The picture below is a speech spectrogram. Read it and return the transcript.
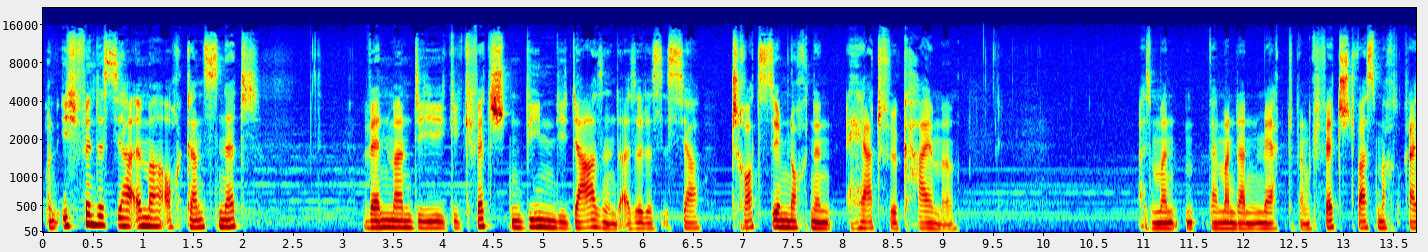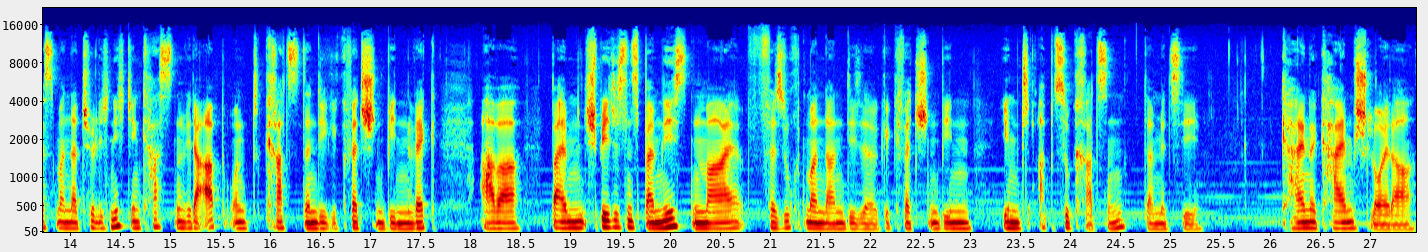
Und ich finde es ja immer auch ganz nett, wenn man die gequetschten Bienen, die da sind, also das ist ja trotzdem noch ein Herd für Keime. Also man, wenn man dann merkt, man quetscht was, macht, reißt man natürlich nicht den Kasten wieder ab und kratzt dann die gequetschten Bienen weg. Aber beim, spätestens beim nächsten Mal versucht man dann diese gequetschten Bienen eben abzukratzen, damit sie keine Keimschleuder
